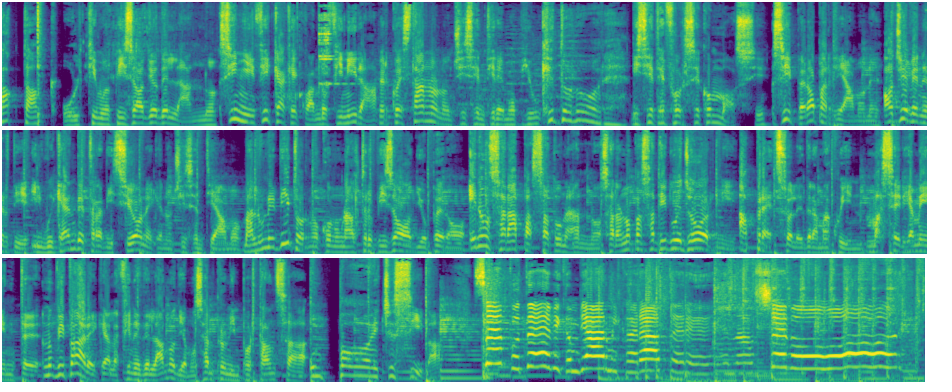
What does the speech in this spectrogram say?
Toc toc, ultimo episodio dell'anno. Significa che quando finirà, per quest'anno non ci sentiremo più. Che dolore! Vi siete forse commossi? Sì, però parliamone. Oggi è venerdì, il weekend è tradizione che non ci sentiamo. Ma lunedì torno con un altro episodio, però. E non sarà passato un anno, saranno passati due giorni. Apprezzo le drama queen. Ma seriamente, non vi pare che alla fine dell'anno diamo sempre un'importanza un po' eccessiva? Se potevi cambiarmi il carattere, nascevo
